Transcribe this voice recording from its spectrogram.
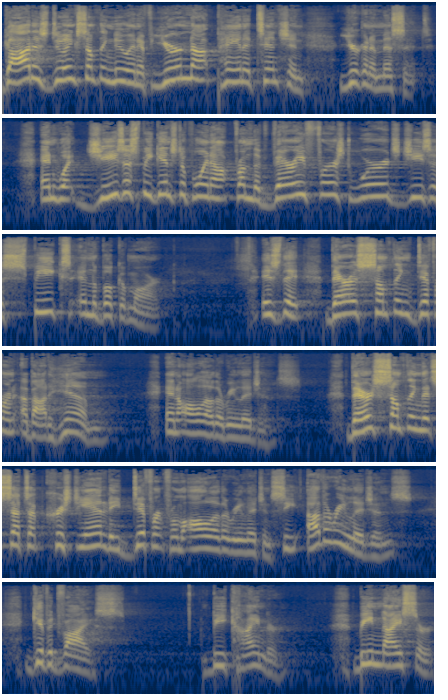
God is doing something new, and if you're not paying attention, you're going to miss it. And what Jesus begins to point out from the very first words Jesus speaks in the book of Mark is that there is something different about him and all other religions. There's something that sets up Christianity different from all other religions. See, other religions give advice be kinder, be nicer,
